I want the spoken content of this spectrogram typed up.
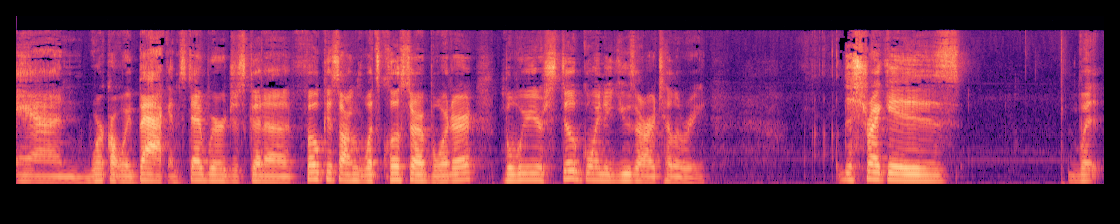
and work our way back. Instead, we're just gonna focus on what's close to our border, but we're still going to use our artillery. The strike is what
